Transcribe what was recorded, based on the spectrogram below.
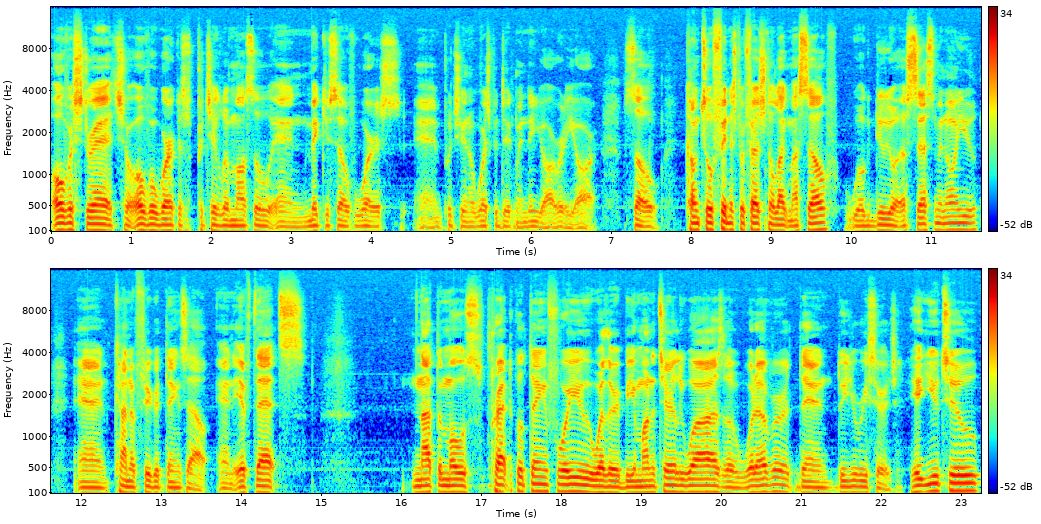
overstretch or overwork a particular muscle and make yourself worse and put you in a worse predicament than you already are. So come to a fitness professional like myself. We'll do your assessment on you and kind of figure things out. And if that's not the most practical thing for you, whether it be monetarily wise or whatever, then do your research. Hit YouTube,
